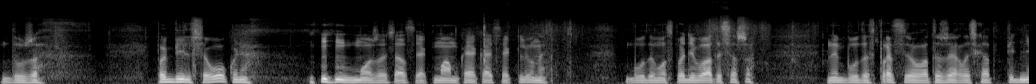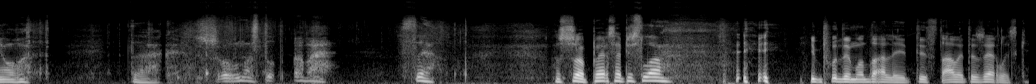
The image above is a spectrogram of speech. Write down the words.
Дуже побільше окуня. Може зараз як мамка якась як клюне. Будемо сподіватися, що не буде спрацьовувати жерличка під нього. Так, що у нас тут? Опа. Все. Ну що, перша пішла. І будемо далі йти ставити жерлички.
